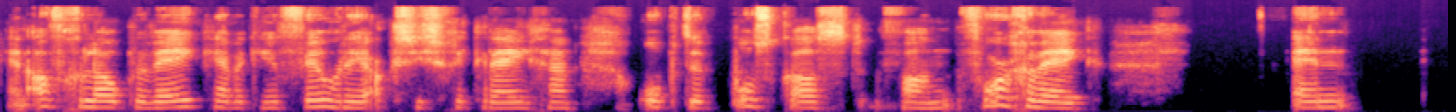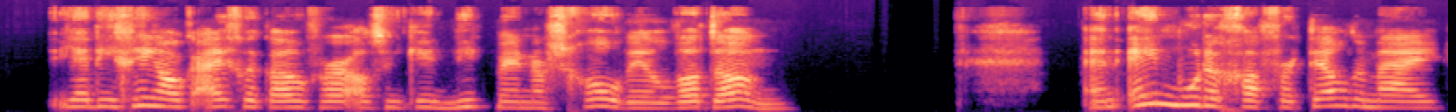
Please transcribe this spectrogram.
En afgelopen week heb ik heel veel reacties gekregen op de podcast van vorige week. En ja, die ging ook eigenlijk over als een kind niet meer naar school wil, wat dan? En één moeder gaf, vertelde mij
